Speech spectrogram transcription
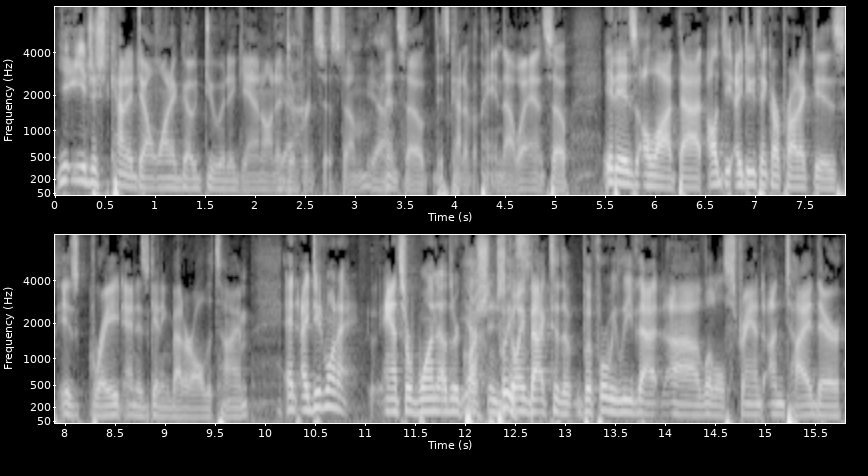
you, you just kind of don't want to go do it again on a different system. Yeah. And so it's kind of a pain that way. And so it is a lot that I'll do, I do think our product is is great and is getting better all the time. And I did want to answer one other question, just please. going back to the before we leave that uh, little strand untied there.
